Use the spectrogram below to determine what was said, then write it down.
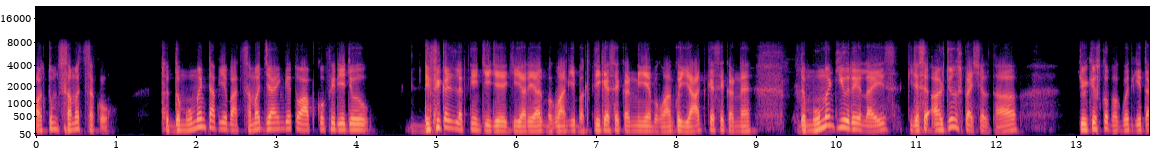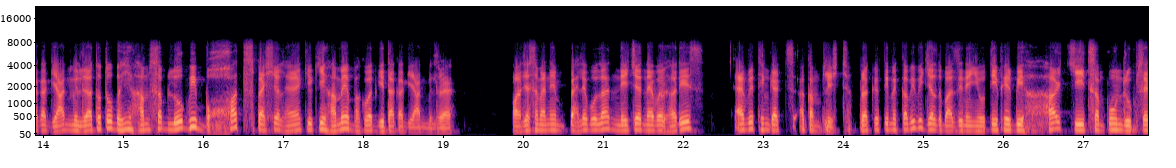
और तुम समझ सको। तो द मोमेंट आप ये बात समझ जाएँगे तो आपको फिर ये जो डिफ़िकल्ट लगती हैं चीज़ें कि यार यार भगवान की भक्ति कैसे करनी है, भगवान को याद कैसे करना है। द मोमेंट यू रियलाइज़ कि जैसे अर्जुन स्पेशल था, क्योंकि उसको भगवत गीता का ज्ञान मिल रहा था तो भाई हम सब लोग भी बहुत स्पेशल हैं क्योंकि हमें भगवत गीता का ज्ञान मिल रहा है। और जैसे मैंने पहले बोला nature never hurries everything gets accomplished प्रकृति में कभी भी जल्दबाजी नहीं होती, फिर भी हर चीज़ संपूर्ण रूप से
